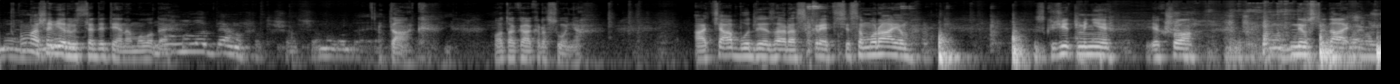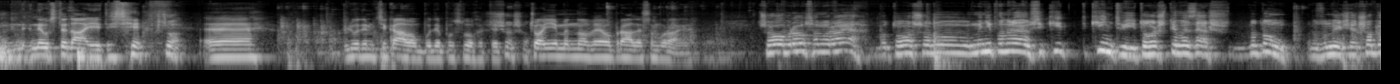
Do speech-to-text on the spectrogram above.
має. Ну, наша вірусь, це дитина молоде. Ну, молоде, ну що ти, що, все молоде. Так, отака красуня. А ця буде зараз критися самураєм. Скажіть мені, якщо не, встидай, не- не встидаєтесь, Що? е, людям цікаво буде послухати, Що, що? що іменно ви обрали самурая. Чого обрав самурая? Бо того, що ну, мені понравився кі- кінь твій, того що ти везеш додому. Розумієш, якщо б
